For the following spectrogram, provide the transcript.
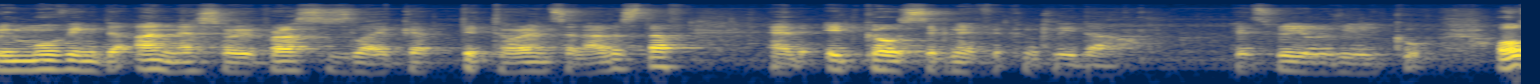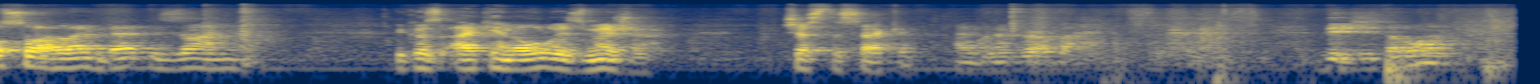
removing the unnecessary processes like uh, BitTorrents and other stuff and it goes significantly down. It's really really cool. Also I like that design because I can always measure just a second. I'm gonna grab a digital one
